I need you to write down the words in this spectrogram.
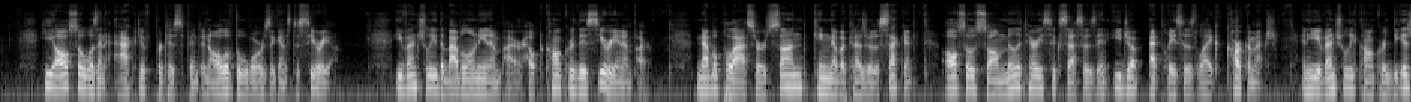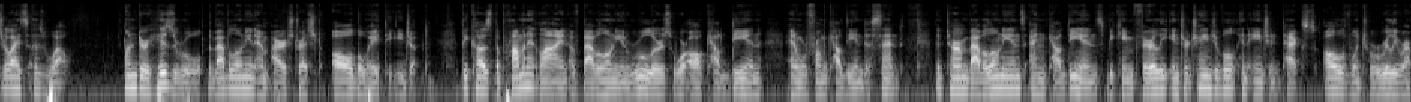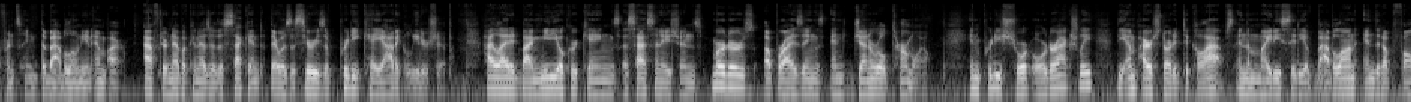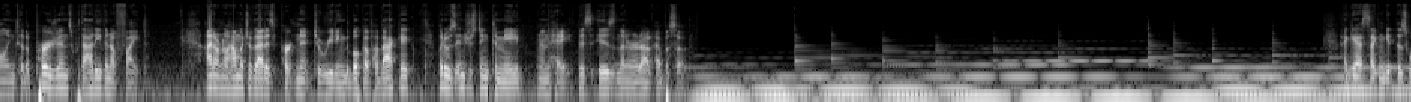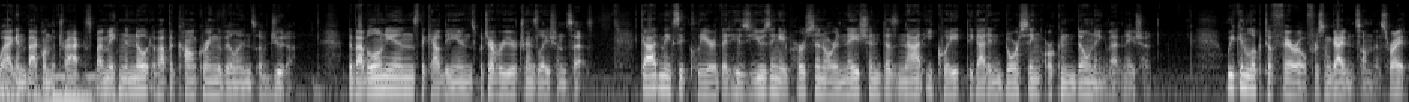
He also was an active participant in all of the wars against Assyria. Eventually, the Babylonian Empire helped conquer the Assyrian Empire. Nabopolassar's son, King Nebuchadnezzar II, also saw military successes in Egypt at places like Carchemish, and he eventually conquered the Israelites as well. Under his rule, the Babylonian Empire stretched all the way to Egypt. Because the prominent line of Babylonian rulers were all Chaldean and were from Chaldean descent, the term Babylonians and Chaldeans became fairly interchangeable in ancient texts, all of which were really referencing the Babylonian Empire. After Nebuchadnezzar II, there was a series of pretty chaotic leadership, highlighted by mediocre kings, assassinations, murders, uprisings, and general turmoil. In pretty short order, actually, the empire started to collapse, and the mighty city of Babylon ended up falling to the Persians without even a fight. I don't know how much of that is pertinent to reading the book of Habakkuk, but it was interesting to me, and hey, this is the Nerd Out episode. I guess I can get this wagon back on the tracks by making a note about the conquering villains of Judah the Babylonians, the Chaldeans, whichever your translation says. God makes it clear that his using a person or a nation does not equate to God endorsing or condoning that nation. We can look to Pharaoh for some guidance on this, right?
